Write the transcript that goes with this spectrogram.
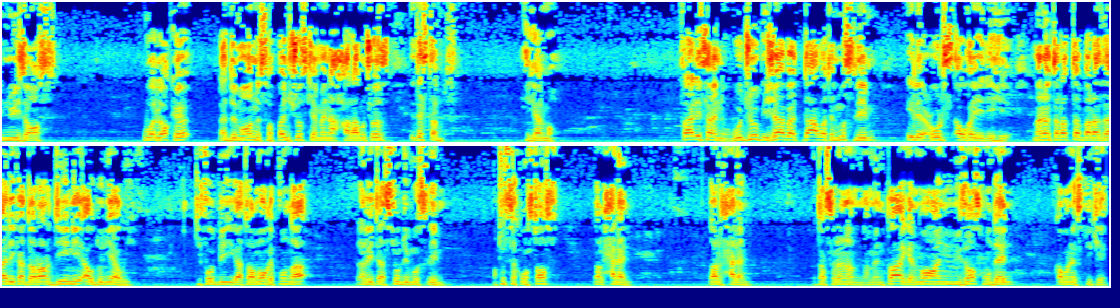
une nuisance ou alors que la demande ne soit pas une chose qui amène à haram une chose détestable également ثالثا وجوب إجابة دعوة المسلم إلى عرس أو غيره ما يترتب على ذلك ضرر ديني أو دنيوي qu'il faut obligatoirement répondre à l'invitation du musulman en toutes circonstances dans le halal dans le halal et tant que cela n'amène pas également à une nuisance mondaine comme on expliquait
